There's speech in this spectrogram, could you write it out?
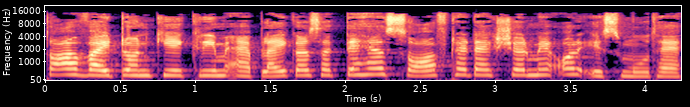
तो आप वाइटोन की एक क्रीम अप्लाई कर सकते हैं। सॉफ्ट है टेक्सचर में और स्मूथ है।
